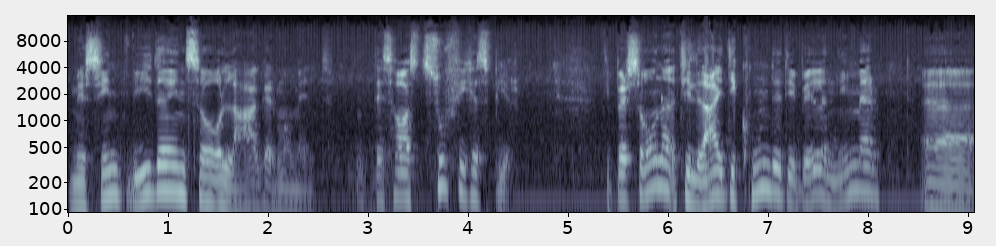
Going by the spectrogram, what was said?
Wir sind wieder in so Lagermoment das heißt suffiges Bier. Die Personen, die Leute, die Kunden, die wollen nicht mehr äh,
